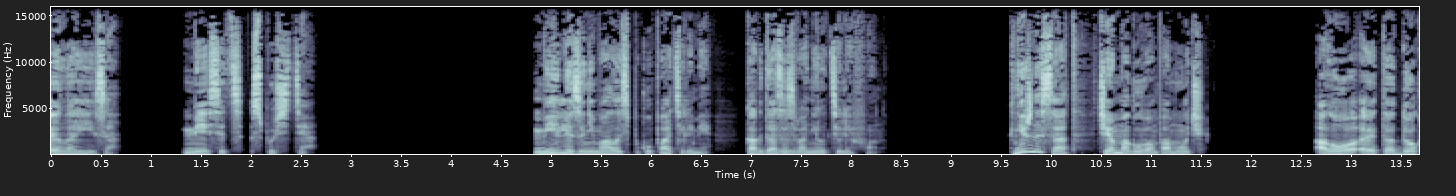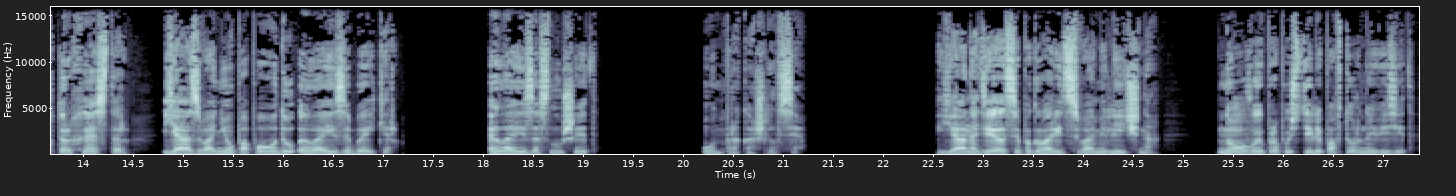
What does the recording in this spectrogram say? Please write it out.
Элоиза. Месяц спустя. Милли занималась покупателями, когда зазвонил телефон. «Книжный сад. Чем могу вам помочь?» «Алло, это доктор Хестер. Я звоню по поводу Элоизы Бейкер». «Элоиза слушает?» Он прокашлялся. «Я надеялся поговорить с вами лично, но вы пропустили повторный визит.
